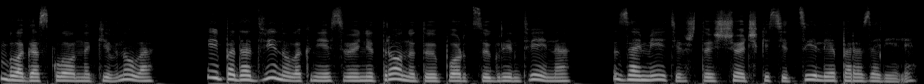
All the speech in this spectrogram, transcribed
Благосклонно кивнула и пододвинула к ней свою нетронутую порцию Глинтвейна, заметив, что щечки Сицилии порозовели.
